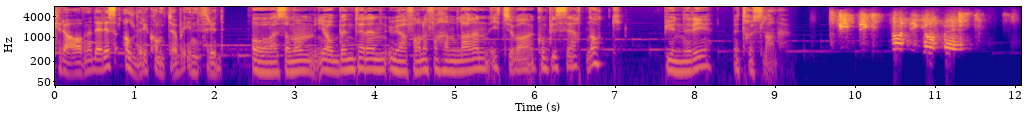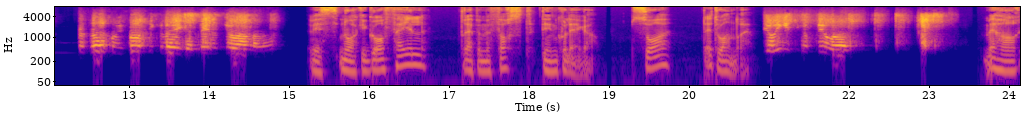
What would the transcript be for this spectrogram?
kravene deres aldri kom til å bli innfridd. Og som om jobben til den uerfarne forhandleren ikke var komplisert nok, begynner de med truslene. Hvis noe går feil, dreper vi først din kollega, så de to andre. Vi har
